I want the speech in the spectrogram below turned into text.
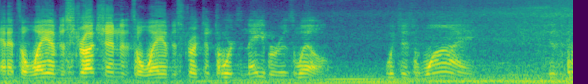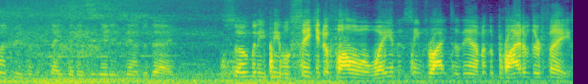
And it's a way of destruction. It's a way of destruction towards neighbor as well, which is why this country is in the state that it is in today. So many people seeking to follow a way that seems right to them in the pride of their face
